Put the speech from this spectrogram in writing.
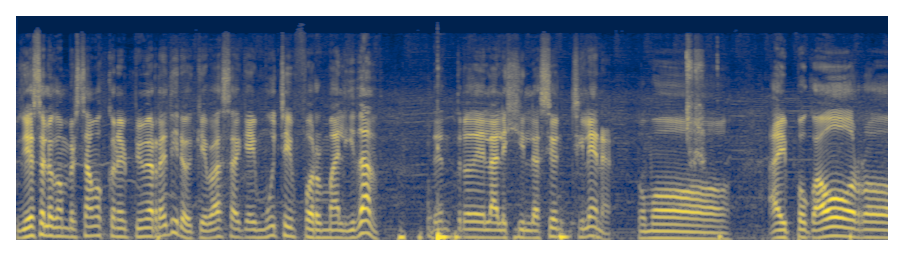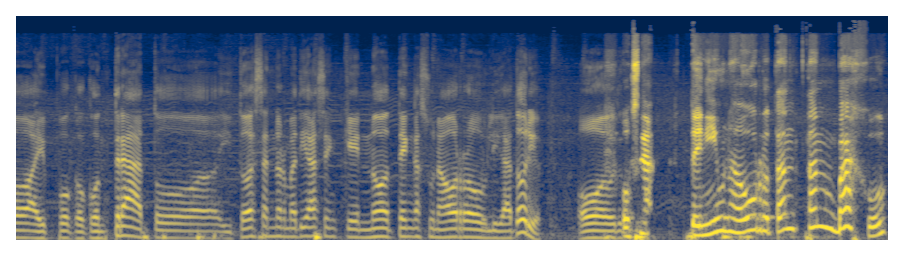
y eso lo conversamos con el primer retiro, que pasa que hay mucha informalidad dentro de la legislación chilena, como hay poco ahorro, hay poco contrato y todas esas normativas hacen que no tengas un ahorro obligatorio. O, O sea, tenía un ahorro tan, tan bajo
